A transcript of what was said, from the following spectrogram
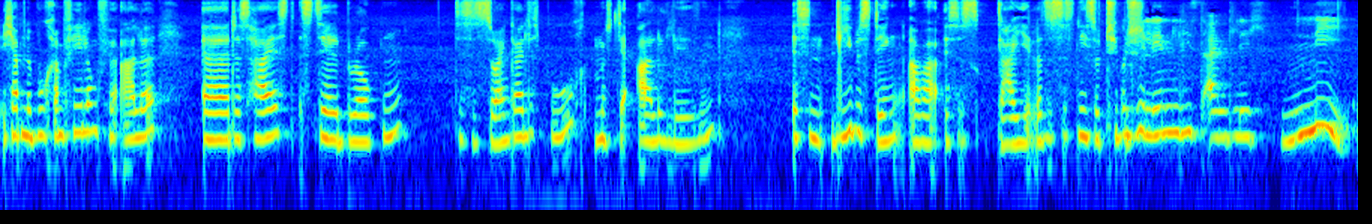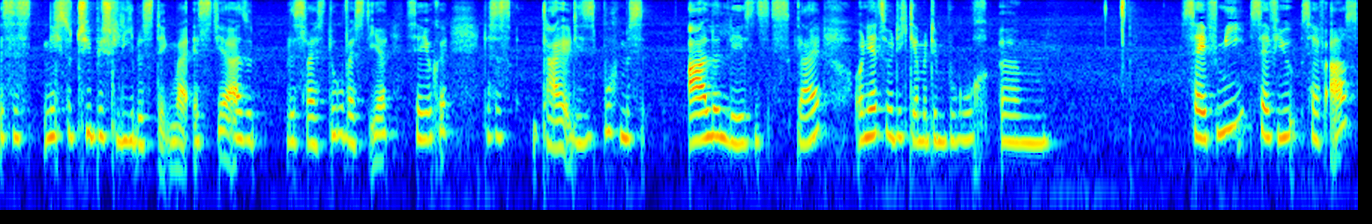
Ich habe eine Buchempfehlung für alle. Äh, das heißt Still Broken. Das ist so ein geiles Buch, müsst ihr alle lesen. Ist ein Liebesding, aber es ist geil. Also es ist nicht so Und typisch. Helene liest eigentlich nie. Es ist nicht so typisch Liebesding, weil ist ihr, also das weißt du, weißt ihr, ist ja Jucke, das ist geil. Dieses Buch müssen alle lesen, es ist geil. Und jetzt würde ich gerne mit dem Buch ähm, Save Me, Save You, Save Us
